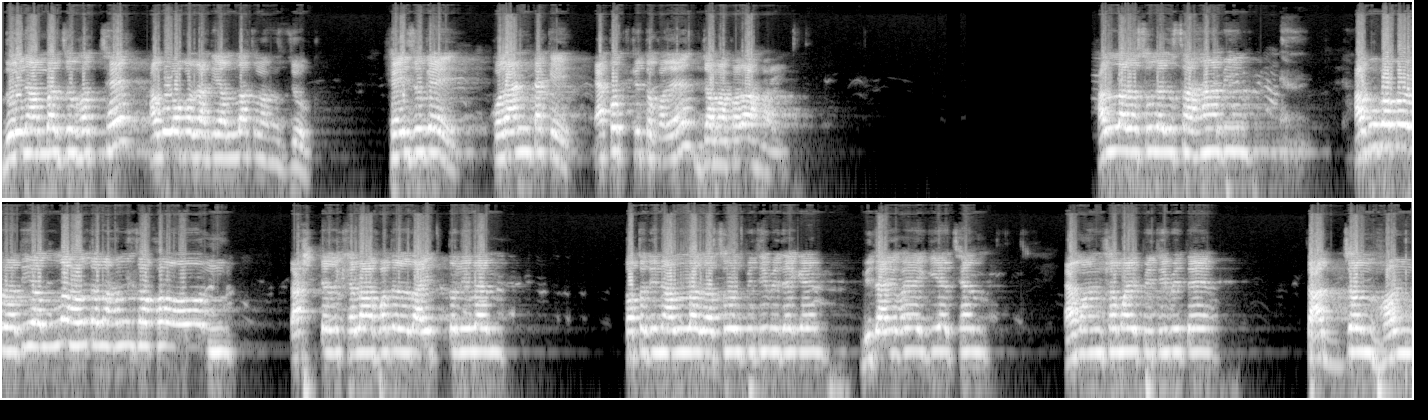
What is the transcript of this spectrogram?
দুই নাম্বার যুগ হচ্ছে আবু বকর রাদি আল্লাহ যুগ। সেই যুগে কোরআনটাকে একত্রিত করে জমা করা হয়। আল্লাহ রসুলের সাহাবি আবু বকর রাদি আল্লাহ যখন রাষ্ট্রের খেলাফতের দায়িত্ব নিলেন, ততদিন আল্লাহ রসুল পৃথিবী থেকে বিদায় হয়ে গিয়েছেন। এমন সময় পৃথিবীতে চারজন ভণ্ড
